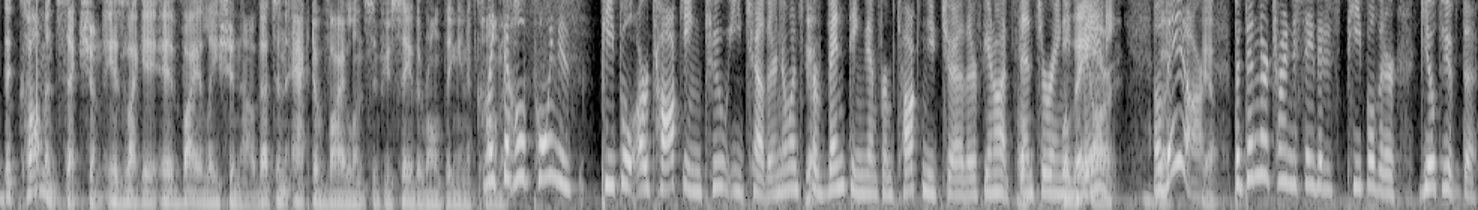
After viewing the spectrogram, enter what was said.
the comment section is like a, a violation now that's an act of violence if you say the wrong thing in a comment Like the whole point is people are talking to each other. No one's Yeah. preventing them from talking to each other if you're not censoring well and they banning. are Oh, But, they are. yeah. But then they're trying to say that it's people that are guilty of the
